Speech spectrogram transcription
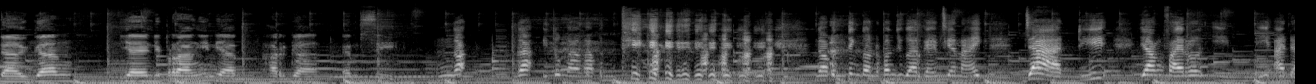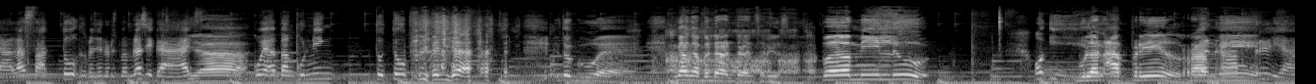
Dagang ya yang diperangin ya harga MC. Enggak, enggak itu enggak enggak penting. Enggak penting tahun depan juga harga MC naik. Jadi yang viral ini adalah satu sebenarnya 2019 ya guys. Ya. Kue abang kuning tutup. Iya iya. itu gue. Enggak enggak beneran beneran serius. Pemilu Oh iya. bulan April Bulan rame. April ya.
